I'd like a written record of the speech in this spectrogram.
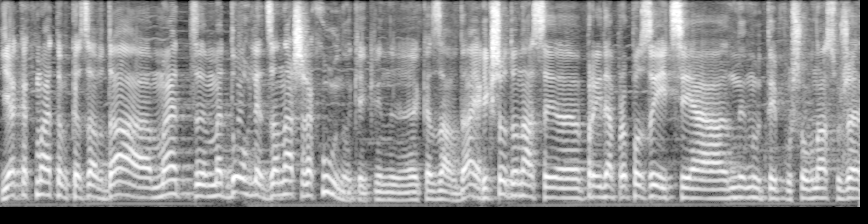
Як Ахметов казав, да, мед, медогляд за наш рахунок, як він е, казав. Да? Якщо до нас е, прийде пропозиція, ну, типу, що в нас вже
